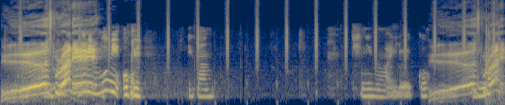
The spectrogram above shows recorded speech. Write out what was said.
Here's Granny. 무비 오케이 일단 진입을 완료했고 Here's Granny.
